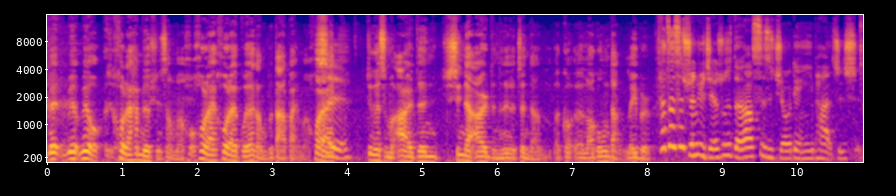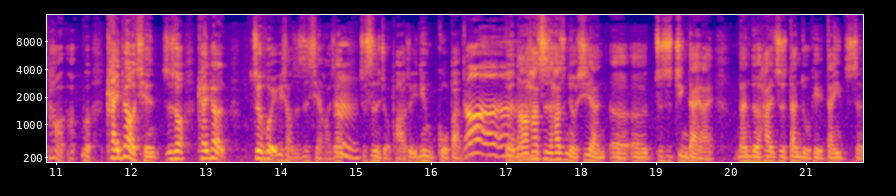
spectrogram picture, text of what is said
没没有没有，后来他没有选上嘛？后后来后来国家党不大败嘛？后来这个什么阿尔登现在阿尔登的那个政党呃劳工党 Labor，他这次选举结束是得到四十九点一趴的支持。他好他不开票前就是说开票。最后一个小时之前，好像就四十九趴，所以一定过半嘛。哦，对，然后他是他是纽西兰呃呃，就是近代来难得还是单独可以单一执政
